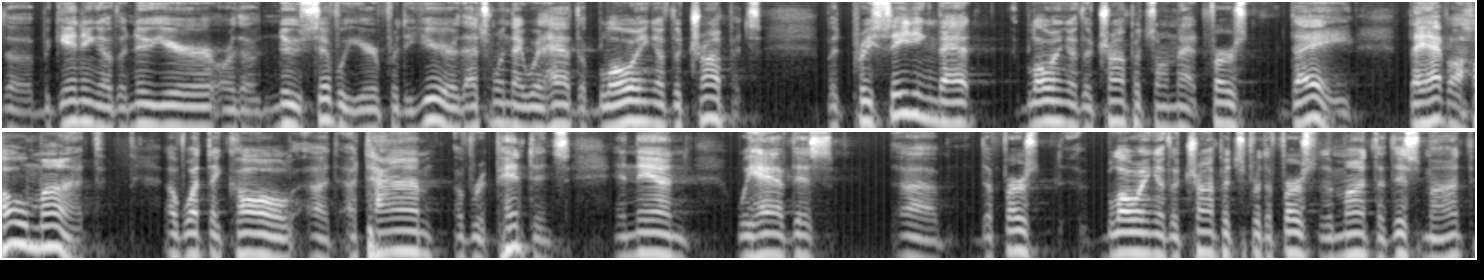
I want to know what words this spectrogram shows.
the beginning of the new year or the new civil year for the year. That's when they would have the blowing of the trumpets. But preceding that blowing of the trumpets on that first day, they have a whole month of what they call a, a time of repentance. And then we have this, uh, the first blowing of the trumpets for the first of the month of this month.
